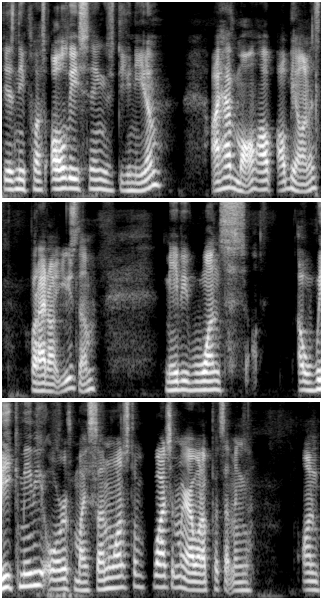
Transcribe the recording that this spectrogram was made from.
Disney Plus, all these things? Do you need them? I have them all. I'll, I'll be honest, but I don't use them. Maybe once a week, maybe, or if my son wants to watch something, or I want to put something on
